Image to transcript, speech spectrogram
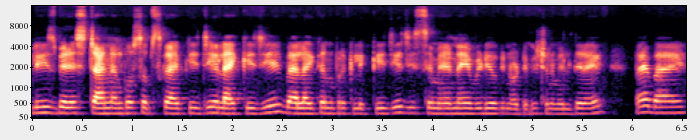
प्लीज़ मेरे इस चैनल को सब्सक्राइब कीजिए, लाइक कीजिए, बेल आइकन पर क्लिक कीजिए, जिससे मेरे नए वीडियो की नोटिफिकेशन मिलती रहे। Bye bye.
